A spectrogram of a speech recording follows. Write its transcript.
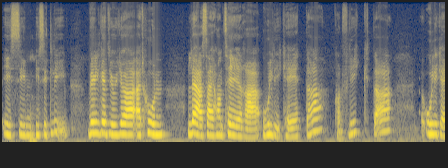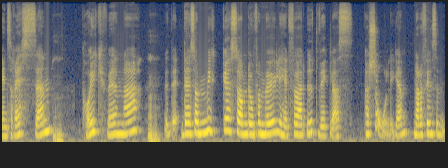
i, sin, i sitt liv. Vilket ju gör att hon lär sig hantera olikheter, konflikter, olika intressen, pojkvänner. Det, det är så mycket som de får möjlighet för att utvecklas personligen när det finns en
